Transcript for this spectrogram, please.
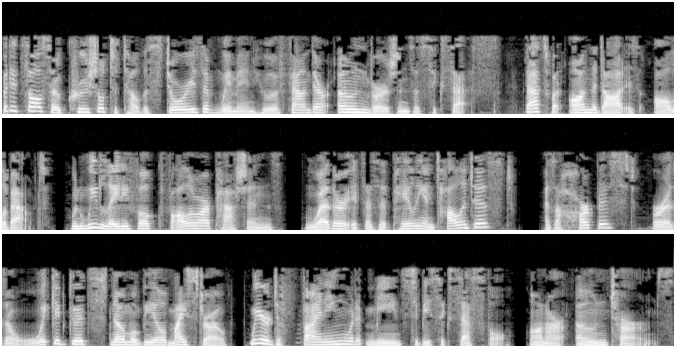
But it's also crucial to tell the stories of women who have found their own versions of success. That's what On the Dot is all about. When we ladyfolk follow our passions, whether it's as a paleontologist, as a harpist, or as a wicked good snowmobile maestro, we are defining what it means to be successful on our own terms.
